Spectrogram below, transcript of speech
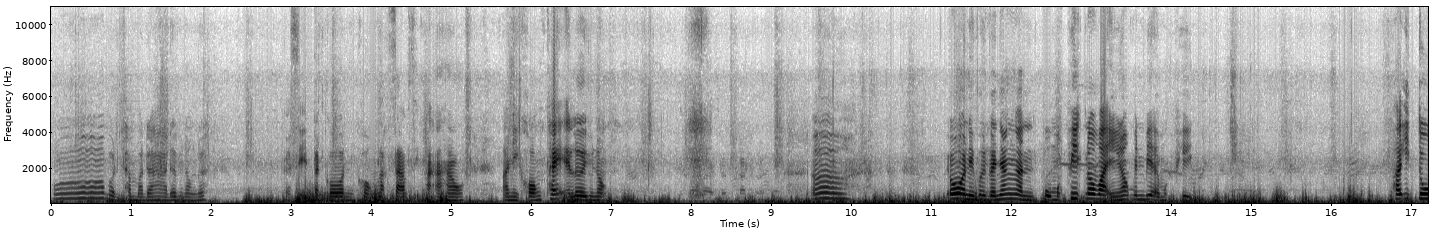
โอ้บ่ได้ธรรมดาเด้อพี่น้องเด้อเกษตรกรของหลักสามสิบหาเฮาอันนี้ของแท้เลยพี่น้องเออโอ้อันนี้เพิ่นก็ยังเงินปลูกหมักพริกเนาะไหวเนาะเป็นเบี้ยหมักพริกผักอีตู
